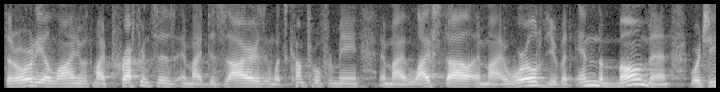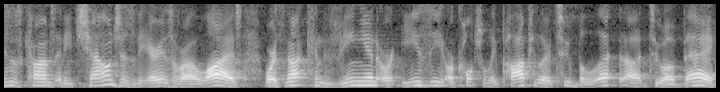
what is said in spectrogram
that already align with my preferences and my desires and what's comfortable for me and my lifestyle and my worldview. But in the moment where Jesus comes and he challenges the areas of our lives where it's not convenient or easy or culturally popular to, uh, to obey,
